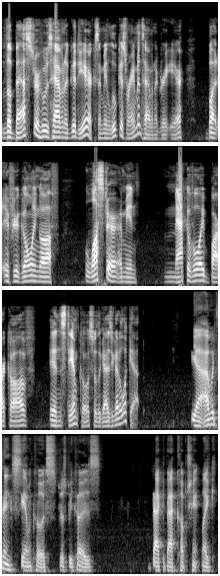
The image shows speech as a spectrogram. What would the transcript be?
the best or who's having a good year because i mean lucas raymond's having a great year but if you're going off luster i mean mcavoy barkov and stamkos are the guys you got to look at Yeah, I would think Stamkos just because back to back cup champ, like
